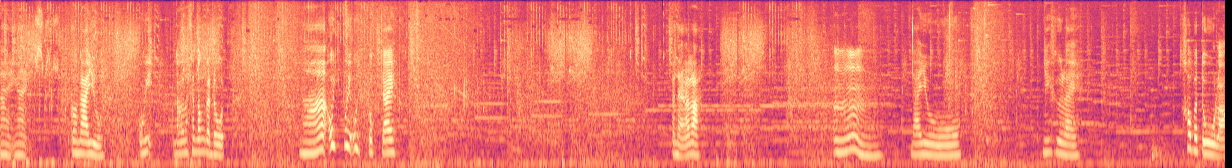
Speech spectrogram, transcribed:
ง่ายง่ายก็ได้อยู่ อุ้ยเราแค่ต้องกระโดดนะอุ้ยอุ้ยอุ้ยตกใจไปไหนแล้วล่ะ อืม ได้อยู่ นี่คืออะไร เข้าประตูเหรอ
